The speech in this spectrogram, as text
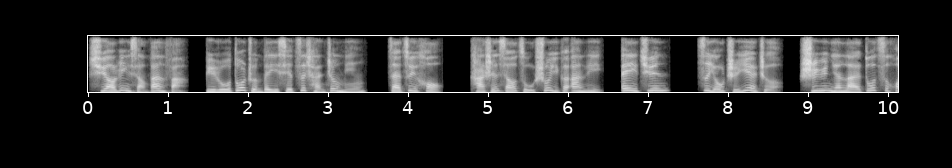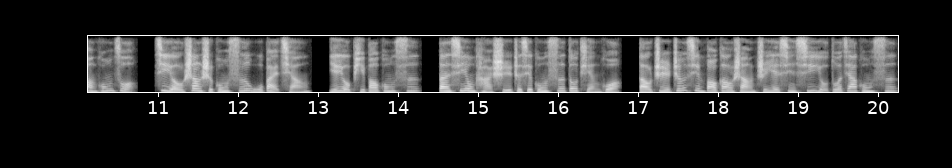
需要另想办法，比如多准备一些资产证明。在最后，卡神小组说一个案例：A 君，自由职业者，十余年来多次换工作，既有上市公司五百强，也有皮包公司。办信用卡时，这些公司都填过，导致征信报告上职业信息有多家公司，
